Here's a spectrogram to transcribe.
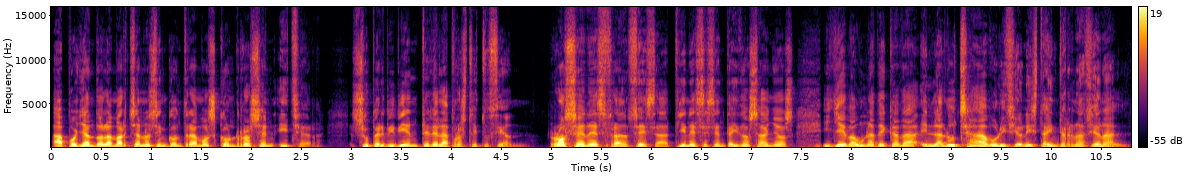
Apoyando la marcha nos encontramos con Rosen Itcher, superviviente de la prostitución. Rosen es francesa, tiene 62 años y lleva una década en la lucha abolicionista internacional.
